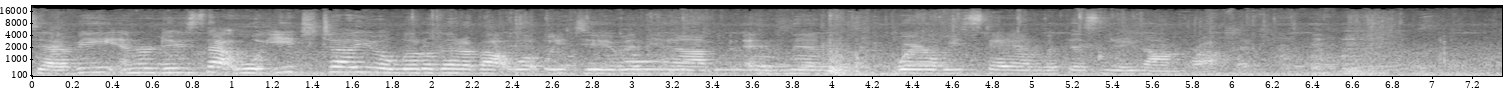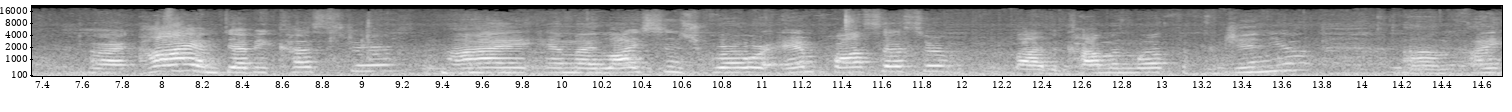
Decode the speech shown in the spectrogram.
Debbie introduce that. We'll each tell you a little bit about what we do in hemp and then where we stand with this new nonprofit. All right. Hi, I'm Debbie Custer. I am a licensed grower and processor by the Commonwealth of Virginia. Um, I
